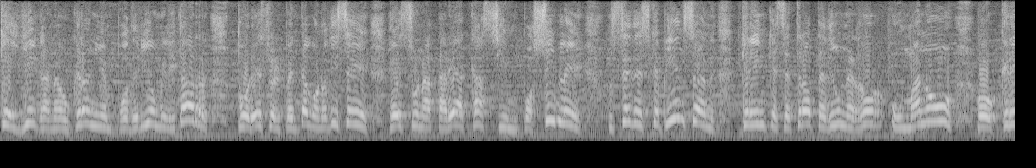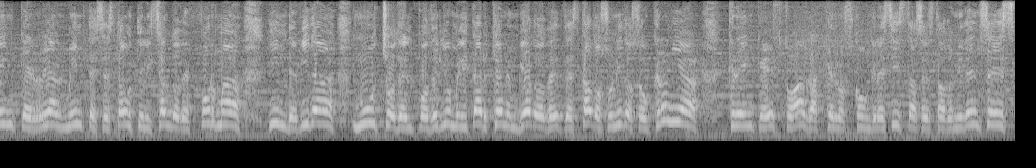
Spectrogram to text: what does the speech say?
que llegan a Ucrania en poderío militar. Por eso el Pentágono dice es una tarea casi imposible. ¿Ustedes qué piensan? ¿Creen que se trata de un error humano o creen que realmente se está utilizando de forma indebida mucho del poderío militar que han enviado desde Estados Unidos a Ucrania? ¿Creen que esto haga que los congresistas estadounidenses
